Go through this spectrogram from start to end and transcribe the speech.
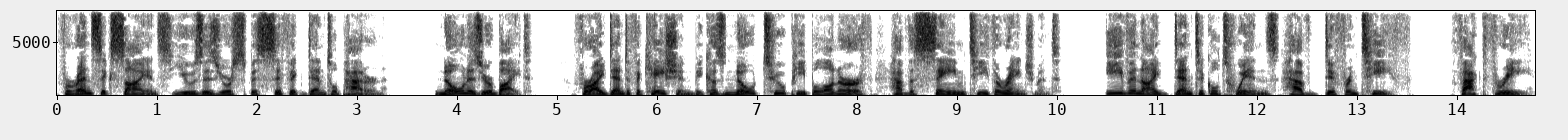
Forensic science uses your specific dental pattern, known as your bite, for identification because no two people on Earth have the same teeth arrangement. Even identical twins have different teeth. Fact 3.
